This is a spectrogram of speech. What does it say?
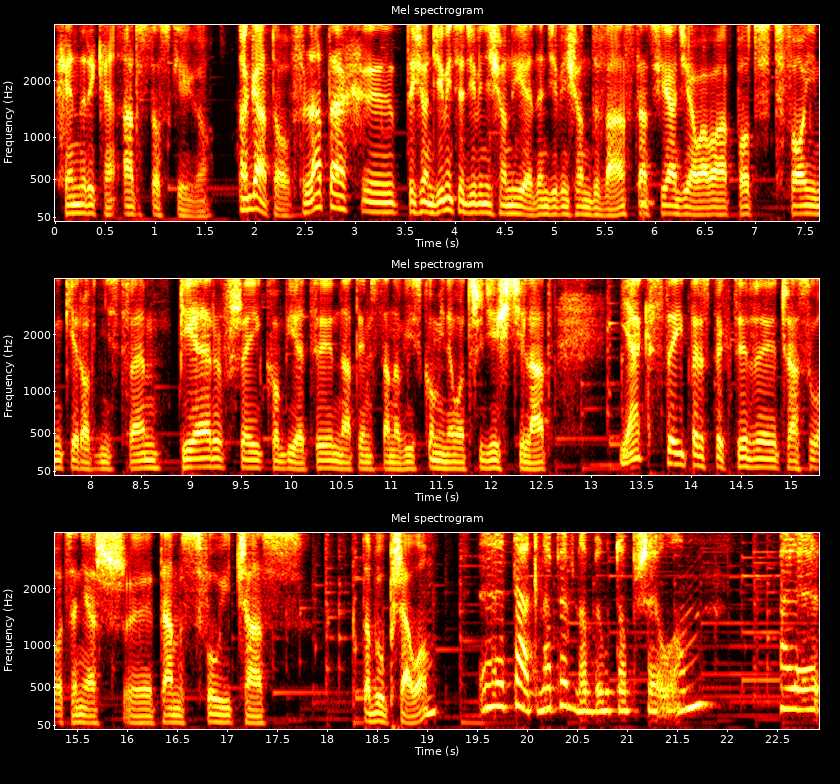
Henryka Arstowskiego. Agato, w latach 1991-92 stacja działała pod Twoim kierownictwem. Pierwszej kobiety na tym stanowisku minęło 30 lat. Jak z tej perspektywy czasu oceniasz y, tam swój czas? To był przełom? E, tak, na pewno był to przełom, ale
